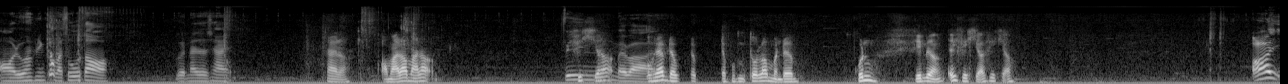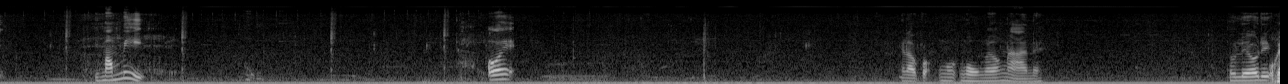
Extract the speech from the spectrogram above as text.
อ๋อหรือว่ามันกลับมาสู้ต่อเกิดน่าจะใช่ ใช่เหรอออกมาแล้วมาแล้ว ฟิงสีเขียวบายบายโอเคครับเดี๋ยวเดี๋ยวเดี๋ยวผมตัวเราเหมือนเดิม คุณสีเหลืองเอ้ยสีเขียวสีเขียวโอ้ยอีมัมมี่โอ้ยให้เราก็งงงกันต้องนานเลยเร็วๆดิโอเค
